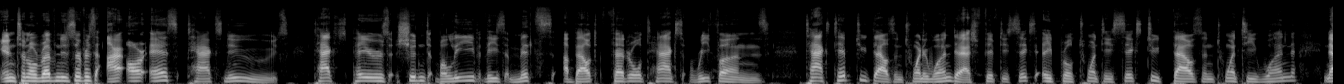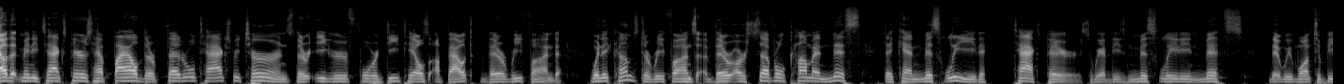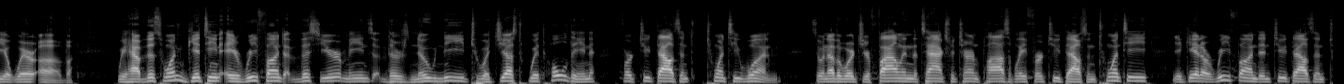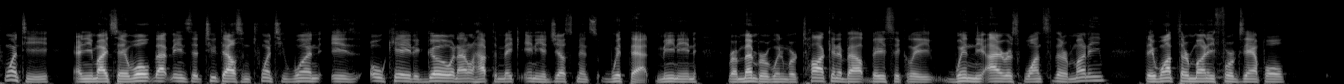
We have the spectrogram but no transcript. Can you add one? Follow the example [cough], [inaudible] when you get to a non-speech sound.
Internal Revenue Service IRS tax news. Taxpayers shouldn't believe these myths about federal tax refunds. Tax tip 2021 56, April 26, 2021. Now that many taxpayers have filed their federal tax returns, they're eager for details about their refund. When it comes to refunds, there are several common myths that can mislead taxpayers. We have these misleading myths that we want to be aware of. We have this one getting a refund this year means there's no need to adjust withholding for 2021. So, in other words, you're filing the tax return possibly for 2020, you get a refund in 2020, and you might say, well, that means that 2021 is okay to go, and I don't have to make any adjustments with that. Meaning, remember, when we're talking about basically when the IRS wants their money, they want their money, for example,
